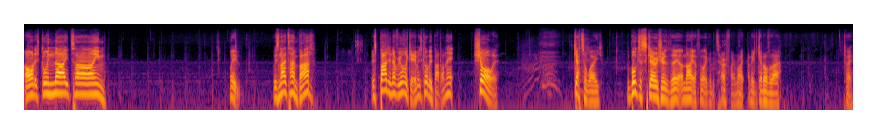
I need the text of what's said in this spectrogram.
Oh, and it's going night time. Wait, is night time bad? It's bad in every other game. It's got to be bad, hasn't it? Surely. Get away. The bugs are scary during the day. At night, I feel like it'd be terrifying. Right, I to get over there. Okay.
